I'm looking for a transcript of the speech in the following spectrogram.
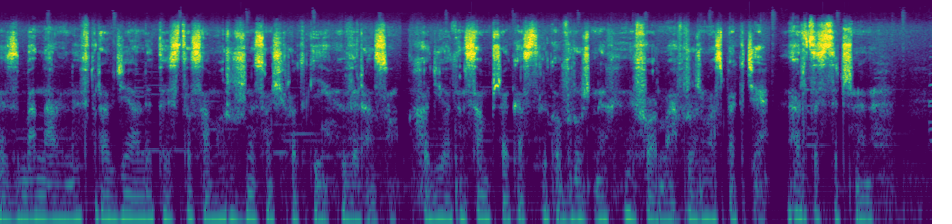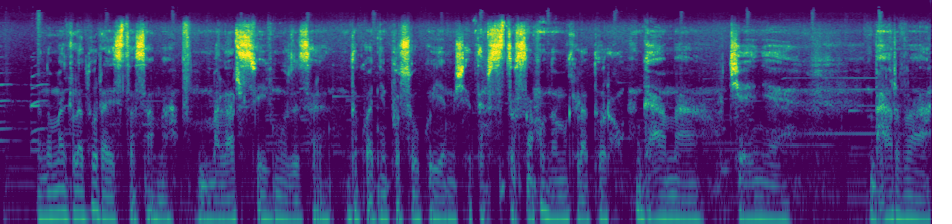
to jest banalne wprawdzie, ale to jest to samo. Różne są środki wyrazu. Chodzi o ten sam przekaz, tylko w różnych formach, w różnym aspekcie artystycznym. Nomenklatura jest ta sama. W malarstwie i w muzyce dokładnie posługujemy się tym, z tą samą nomenklaturą. Gama, cienie, barwa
